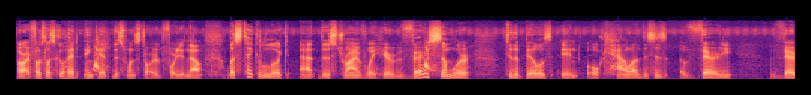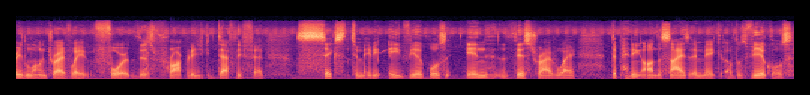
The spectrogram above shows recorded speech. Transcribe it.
All right, folks, let's go ahead and get this one started for you. Now, let's take a look at this driveway here. Very similar to the builds in Ocala. This is a very, very long driveway for this property. You could definitely fit six to maybe eight vehicles in this driveway, depending on the size and make of those vehicles.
